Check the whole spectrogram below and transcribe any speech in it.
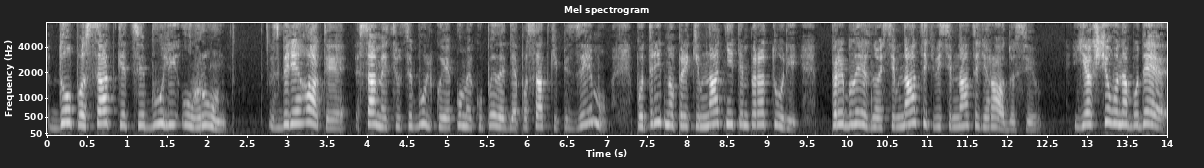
до посадки цибулі у ґрунт? Зберігати саме цю цибульку, яку ми купили для посадки під зиму, потрібно при кімнатній температурі приблизно 17-18 градусів. Якщо вона буде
